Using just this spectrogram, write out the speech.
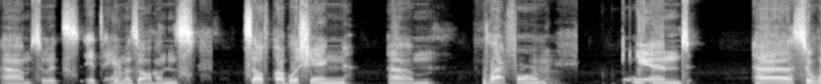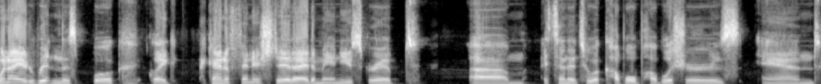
Um, so it's it's Amazon's self-publishing um, platform, Mhm. and uh, so when I had written this book, like I kind of finished it. I had a manuscript. Um, I sent it to a couple publishers, and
